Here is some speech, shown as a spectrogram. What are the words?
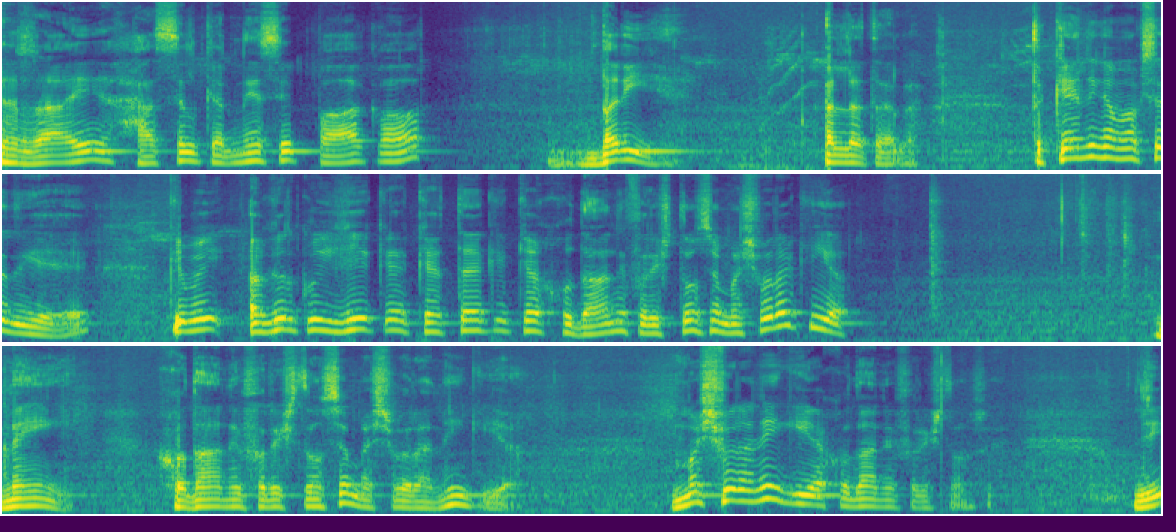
राय हासिल करने से पाक और बरी है। अल्लाह ताला। तो कहने का मकसद ये है कि भाई अगर कोई ये कह, कहता है कि क्या खुदा ने फरिश्तों से मशवरा किया? नहीं खुदा ने फरिश्तों से मशवरा नहीं किया। मशवरा नहीं किया खुदा ने फरिश्तों से। जी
